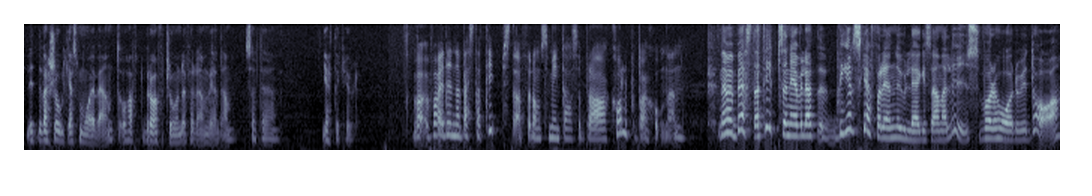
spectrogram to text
lite diverse olika små event och haft bra förtroende för den vdn. Så det är jättekul. Vad, vad är dina bästa tips då för de som inte har så bra koll på pensionen? Nej, men bästa tipsen är väl att dels skaffa dig en nulägesanalys. Vad har du idag?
